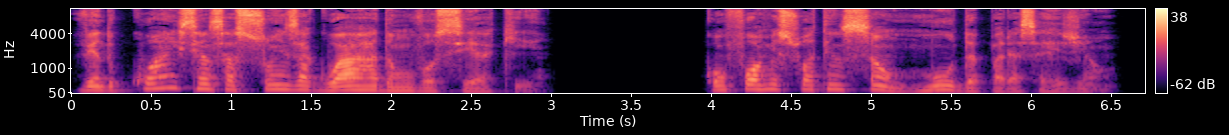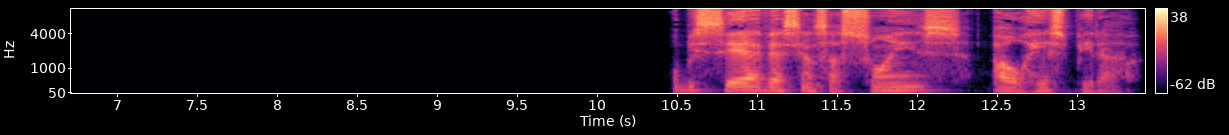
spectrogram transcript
vendo quais sensações aguardam você aqui, conforme sua atenção muda para essa região. Observe as sensações ao respirar.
